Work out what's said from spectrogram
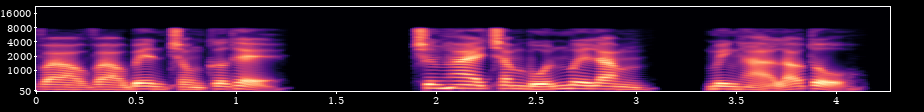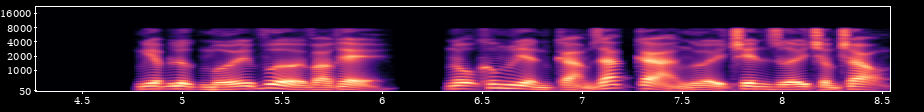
vào vào bên trong cơ thể. Chương 245, Minh Hà lão tổ. Nghiệp lực mới vừa vào thể, ngộ không liền cảm giác cả người trên dưới trầm trọng,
